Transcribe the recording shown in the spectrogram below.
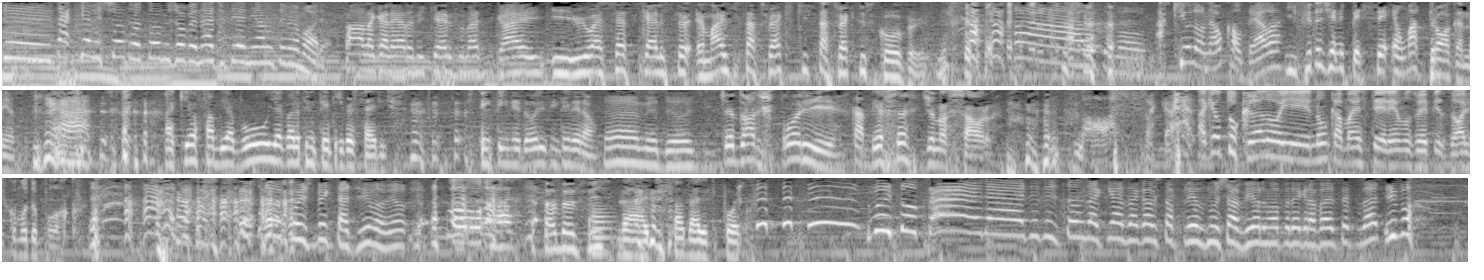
Nerds! Aqui é Alexandre Antônio, Jovem Nerd, DNA não tem memória. Fala galera, Nick o Nice Guy e o USS Callister é mais Star Trek que Star Trek Discovery. Muito bom. Aqui é o Leonel Caldela e vida de NPC é uma droga mesmo. Aqui é o Fabiabu e agora eu tenho tempo de ver séries. Entendedores entenderão. Ai, meu Deus. Aqui é Eduardo Spor e cabeça dinossauro. Nossa, cara. Aqui é o Tucano e nunca mais teremos um episódio como o do porco. Você tava com expectativa, meu. Saudosista. Saudades, saudades do porco. Muito bem, nerds! Estamos aqui, a Zagal está preso no chaveiro, não vai poder gravar esse episódio. E vou...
